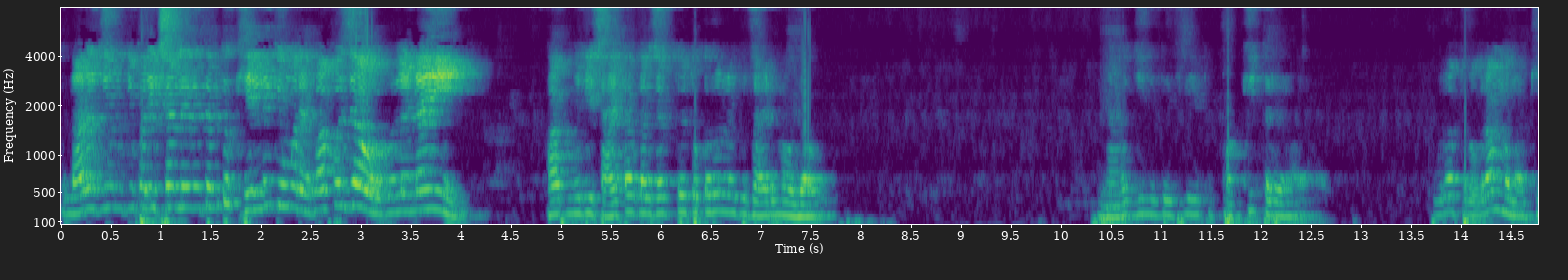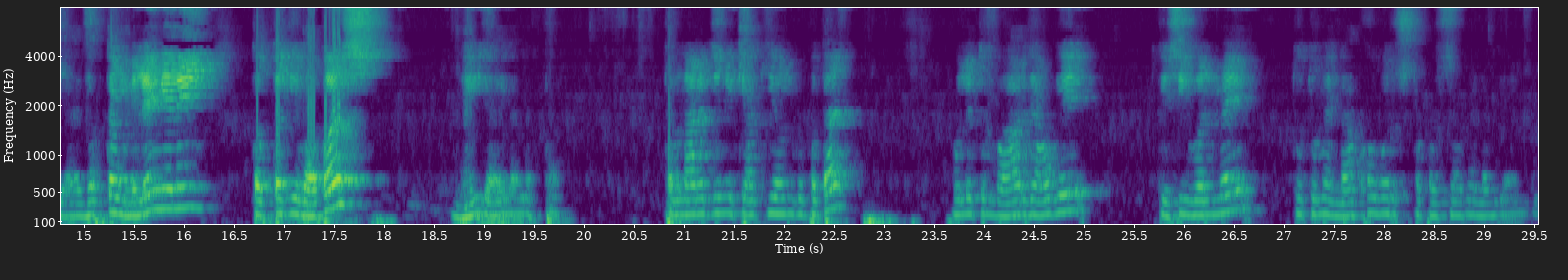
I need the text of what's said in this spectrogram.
तो नारद जी उनकी परीक्षा ले रहे थे, अभी तो खेलने की उम्र है, वापस जाओ। बोले, नहीं, आप मेरी सहायता कर सकते हो तो करो, नहीं तो साइड में हो जाओ। नारद जी ने देख लिया तो पक्की तरह आया है। पूरा प्रोग्राम बना के आया जब तक मिलेंगे नहीं तब तक ये वापस नहीं जाएगा लगता। तब नारद जी ने क्या किया उनको पता है? बोले, तुम बाहर जाओगे किसी वन में तो तुम्हें लाखों वर्ष तपस्या में लग जाएँगे।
